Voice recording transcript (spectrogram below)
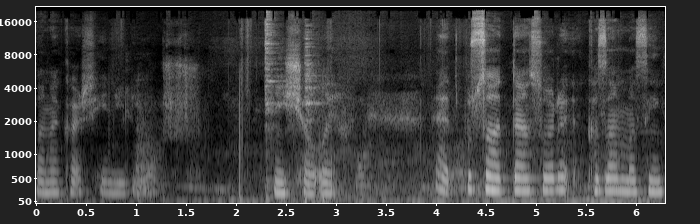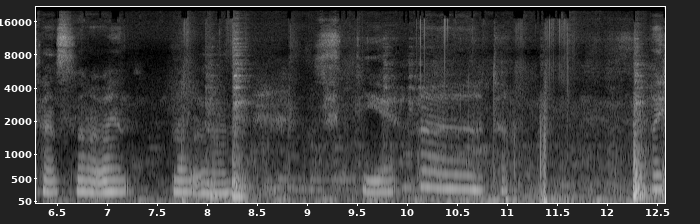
Bana karşı yeniliyor. İnşallah yani. Evet bu saatten sonra kazanması imkansız ama ben ne olur ne diye. Aa, tamam. Ay.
